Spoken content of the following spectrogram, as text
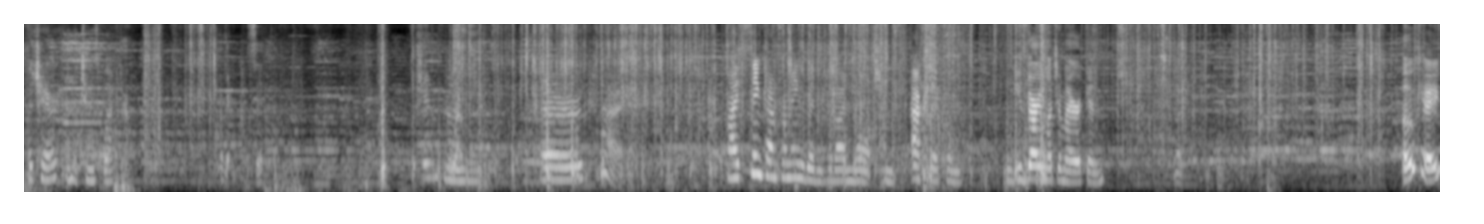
Take the chair and the two is blacked out. Okay, sit. Push in. Okay. I think I'm from England, but I'm not. I'm actually from. He's very much American. Okay.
